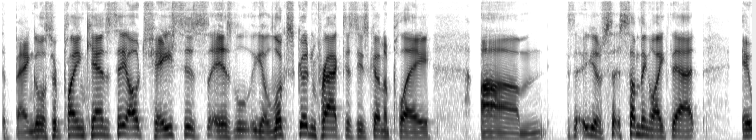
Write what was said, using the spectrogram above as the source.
the bengals are playing kansas city. Oh chase is, is you know, looks good in practice. He's going to play. Um, you know something like that it,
